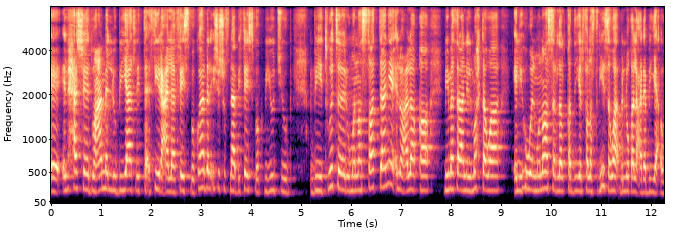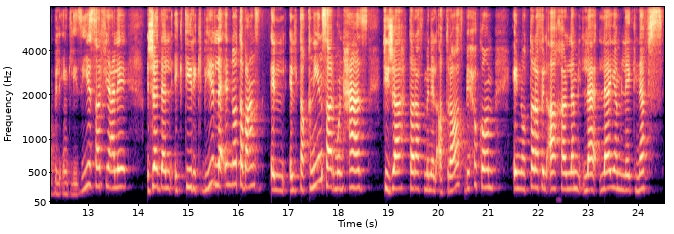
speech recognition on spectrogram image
آه، الحشد وعمل لوبيات للتأثير على فيسبوك وهذا الإشي شفناه بفيسبوك بيوتيوب بتويتر ومنصات تانية له علاقة بمثلا المحتوى اللي هو المناصر للقضية الفلسطينية سواء باللغة العربية أو بالإنجليزية. صار في عليه جدل كتير كبير لأنه طبعا التقنين صار منحاز تجاه طرف من الأطراف بحكم إنه الطرف الآخر لم لا, لا يملك نفس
